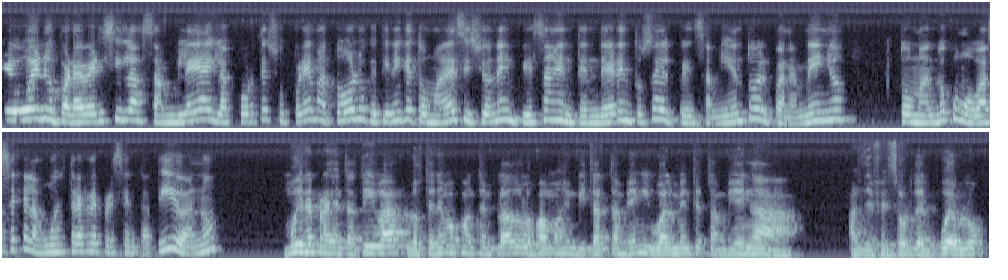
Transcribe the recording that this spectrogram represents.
qué bueno para ver si la Asamblea y la Corte Suprema, todos los que tienen que tomar decisiones, empiezan a entender entonces el pensamiento del panameño, tomando como base que la muestra es representativa, ¿no? muy representativa, los tenemos contemplados, los vamos a invitar también, igualmente también a, al defensor del pueblo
